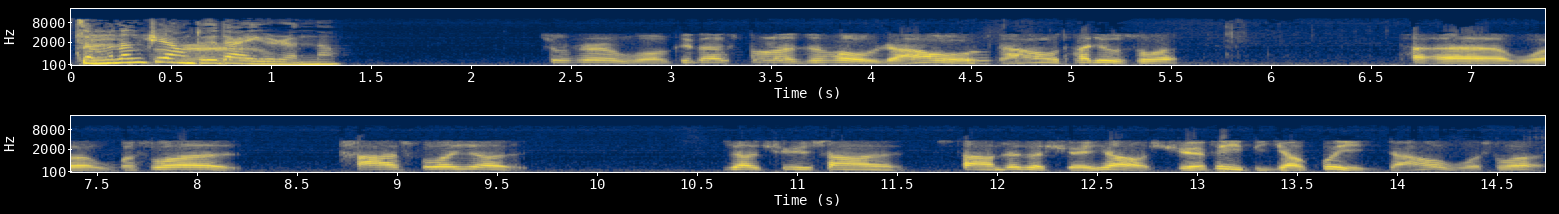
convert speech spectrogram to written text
怎么能这样对待一个人呢？就是我跟他说了之后，然后然后他就说，他呃我我说，他说要要去上上这个学校，学费比较贵。然后我说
